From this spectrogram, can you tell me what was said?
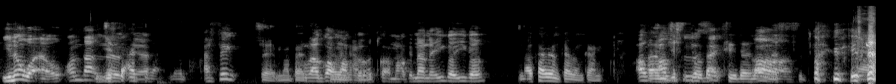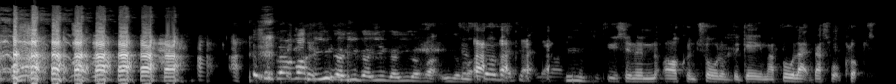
You know what, El? On that Just note, yeah, to that, I think. sorry, my bad. Well, I got Carry on, Marco. Got Marco. No, no, you go. You go. No, carry on, carry on, carry on. I, I Um, was just gonna go back say- to the Oh. no, Marco, you go. You go. You go. You go. Marco, you go. Just go back to that Lallana substitution and our control of the game. I feel like that's what Klopp's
